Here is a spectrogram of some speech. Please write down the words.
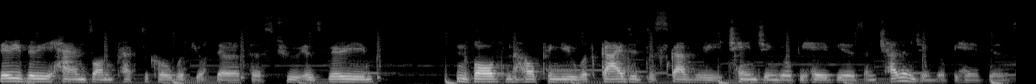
very, very hands on practical with your therapist who is very involved in helping you with guided discovery, changing your behaviors and challenging your behaviors.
